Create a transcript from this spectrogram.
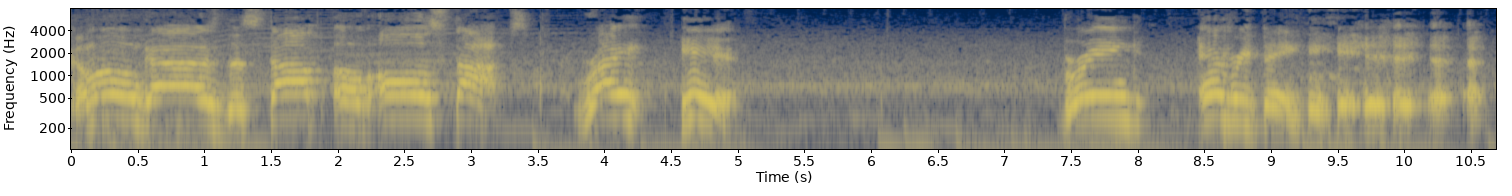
Come on, guys. The stop of all stops. Right here. Bring everything.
